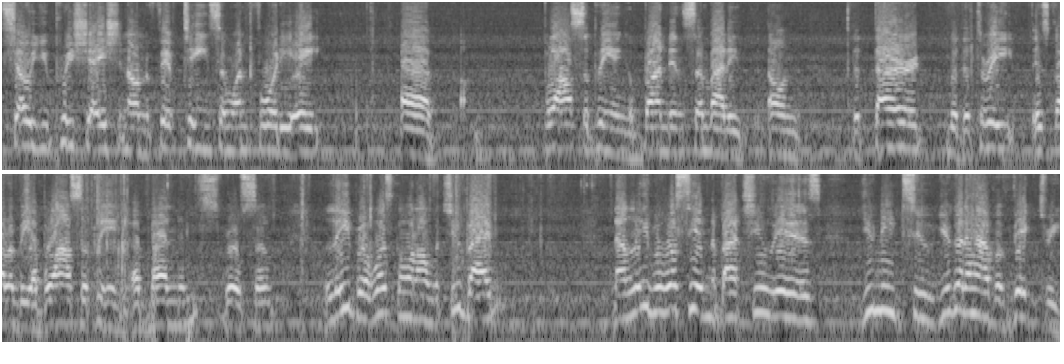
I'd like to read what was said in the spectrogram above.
show you appreciation on the 15th so 148 uh, blossoming abundance. Somebody on the third with the three is going to be a blossoming abundance real soon. Libra, what's going on with you, baby? Now, Libra, what's hidden about you is you need to, you're going to have a victory.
